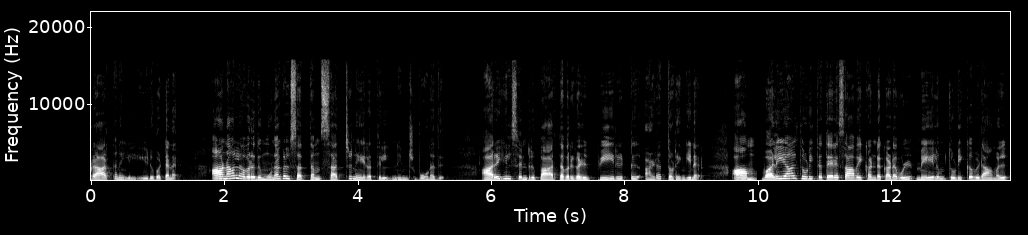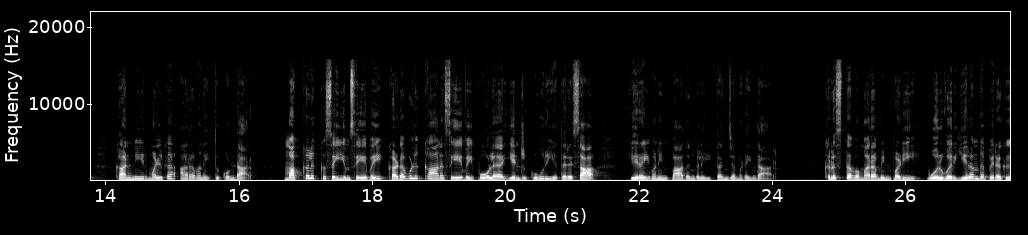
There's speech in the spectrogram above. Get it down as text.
பிரார்த்தனையில் ஈடுபட்டனர். ஆனால் அவரது முனகல் சத்தம் சற்று நேரத்தில் நின்று போனது. அருகில் சென்று பார்த்தவர்கள் பீரிட்டு அழத் தொடங்கினர். ஆம் வழியால் துடித்த தெரசாவை கண்ட கடவுள் மேலும் துடிக்க விடாமல் கண்ணீர் மல்க அரவணைத்து கொண்டார். மக்களுக்கு செய்யும் சேவை கடவுளுக்கான சேவை போல என்று கூறிய தெரசா இறைவனின் பாதங்களில் தஞ்சமடைந்தார். கிறிஸ்தவ மரபின்படி ஒருவர் இறந்த பிறகு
